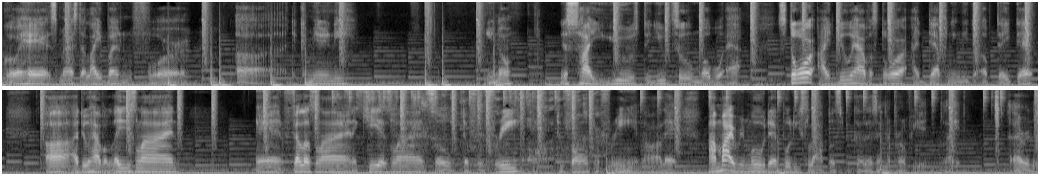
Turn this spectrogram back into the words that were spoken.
go ahead, smash the like button for uh, community. You know, this is how you use the YouTube mobile app. Store, I do have a store. I definitely need to update that. Uh, I do have a ladies line and fellas line and kids line, so they're for free, two phones for free, and all that. I might remove that booty slappers because that's inappropriate. Like, I really,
